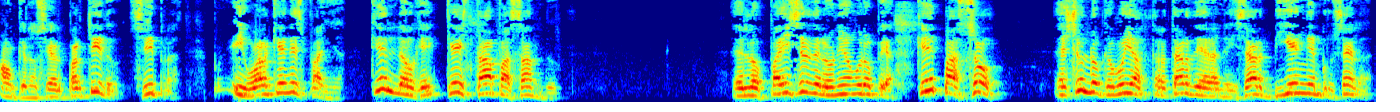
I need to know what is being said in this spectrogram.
Aunque no sea el partido, Cipras. Igual que en España. ¿Qué es lo que qué está pasando? En los países de la Unión Europea. ¿Qué pasó? Eso es lo que voy a tratar de analizar bien en Bruselas.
